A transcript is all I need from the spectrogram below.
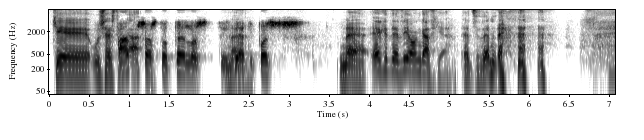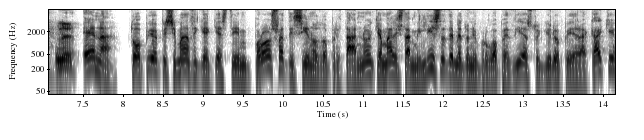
Και ουσιαστικά... Άκουσα στο τέλος τις ναι. Ναι, έχετε δύο αγκάθια, έτσι δεν είναι. Ναι. Ένα, το οποίο επισημάνθηκε και στην πρόσφατη Σύνοδο Πριτάνιων και μάλιστα μιλήσατε με τον Υπουργό Παιδείας, τον κύριο Πιερακάκη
